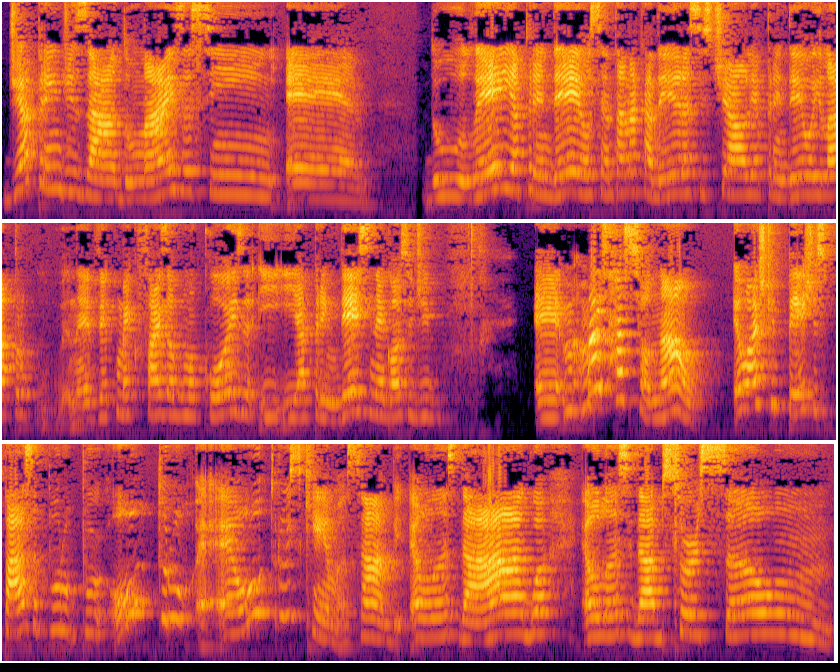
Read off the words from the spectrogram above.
de aprendizado mais assim, é, do ler e aprender, ou sentar na cadeira, assistir a aula e aprender, ou ir lá pro, né, ver como é que faz alguma coisa e, e aprender esse negócio de é, mais racional, eu acho que peixes passa por, por outro é, é outro esquema, sabe? É o lance da água, é o lance da absorção,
